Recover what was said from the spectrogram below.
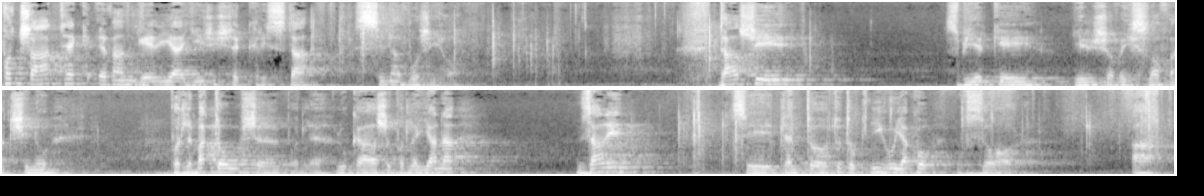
počátek Evangelia Ježíše Krista, Syna Božího. Další sbírky Ježíšových slov a činu podle Matouše, podle Lukáše, podle Jana vzali si tento, tuto knihu jako vzor. A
